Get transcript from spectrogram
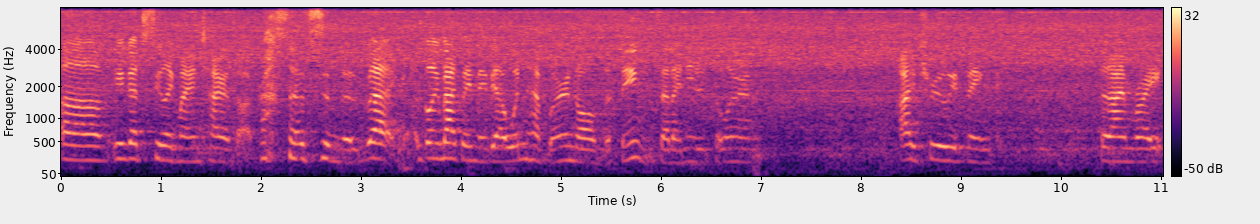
um, you got to see like my entire thought process in the back. Going back, like maybe I wouldn't have learned all the things that I needed to learn. I truly think that I'm right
